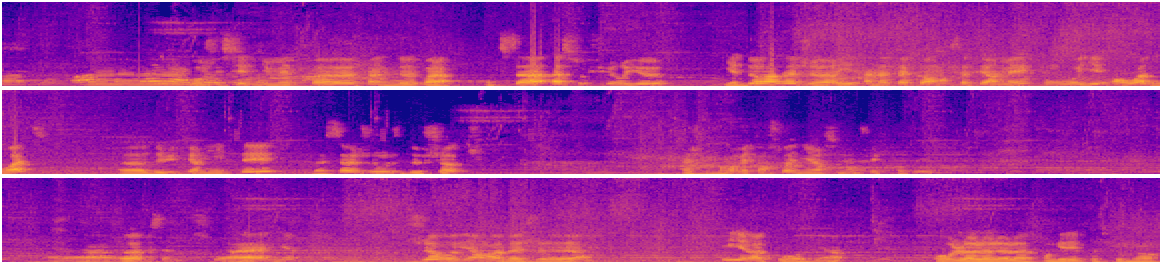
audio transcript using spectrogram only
Euh, bon, j'essaie de lui mettre, euh, enfin, voilà. Donc ça, assaut furieux, il y a deux ravageurs et un attaquant, ça permet, comme vous voyez en haut à droite, euh, de lui faire monter bah, sa jauge de choc. Ah, je vais me remettre en soigneur, sinon je vais crever. Voilà, hop, ça me soigne. Je reviens en ravageur. Et Iraku revient. Oh là là là là, Franck elle est presque morte.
